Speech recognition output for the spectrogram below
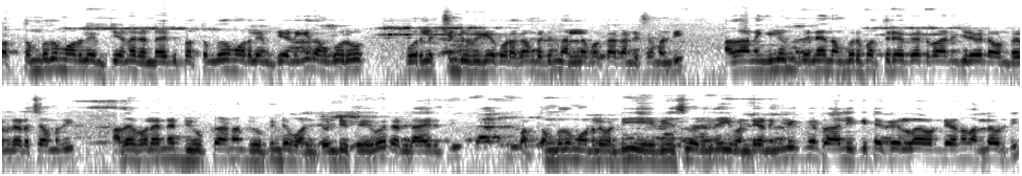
പത്തൊമ്പത് മോഡൽ എം ടി ആണ്. രണ്ടായിരത്തി പത്തൊമ്പത് മോഡൽ എം ടി ആണെങ്കിൽ നമുക്കൊരു ഒരു ലക്ഷം രൂപയ്ക്ക് കൊടുക്കാൻ പറ്റും. നല്ല പക്ക കണ്ടീഷൻ വണ്ടി. അതാണെങ്കിലും പിന്നെ നമുക്കൊരു പത്ത് രൂപ പതിനഞ്ച് രൂപ ഡൗൺ പേയ്മെന്റ് അടച്ചാൽ മതി. അതേപോലെ തന്നെ ഡ്യൂക്കാണ് ഡ്യൂക്കിന്റെ വൺ ട്വന്റി ഫൈവ് രണ്ടായിരത്തി പത്തൊമ്പത് മോഡൽ വണ്ടി. എ ബി എസ് വരുന്ന ഈ വണ്ടിയാണെങ്കിൽ ട്രാലി കിറ്റൊക്കെ ഉള്ള വണ്ടിയാണ്. നല്ല വണ്ടി.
